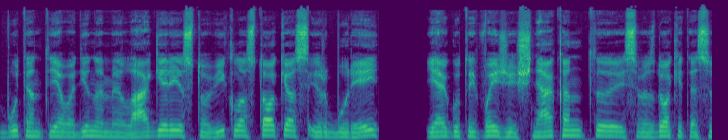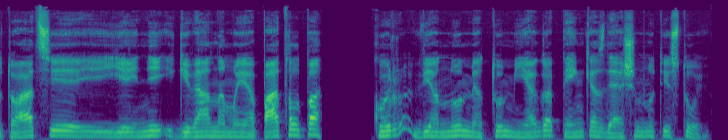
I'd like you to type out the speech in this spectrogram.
būtent tie vadinami lageriai, stovyklos tokios ir būriai. Jeigu taip vaizdžiai šnekant, įsivaizduokite situaciją, įeini į gyvenamąją patalpą, kur vienu metu miega 50 nuteistųjų.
